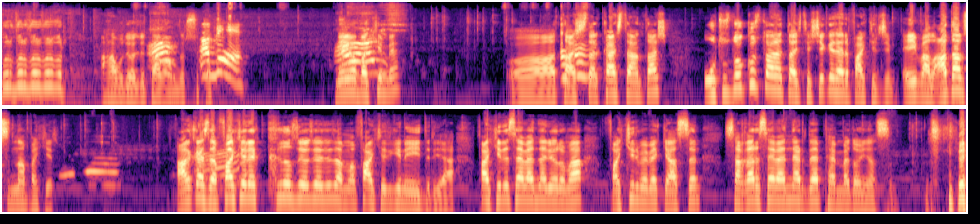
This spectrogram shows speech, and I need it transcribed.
Vur vur vur vur vur. Aha bu da öldü tamamdır süper. Ne o bakayım be. Oo taşlar kaç tane taş? 39 tane taş. Teşekkür ederim fakircim. Eyvallah adamsın lan fakir. Arkadaşlar fakire kız özledi ama fakir yine iyidir ya. Fakiri sevenler yoruma fakir bebek yazsın. Sakarı sevenler de pembe don yazsın.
